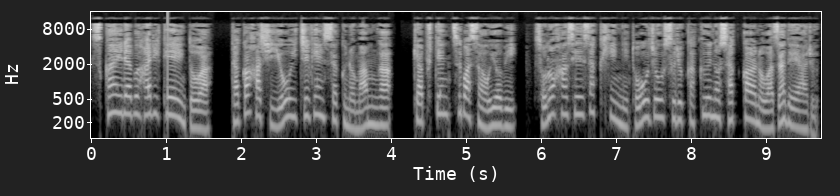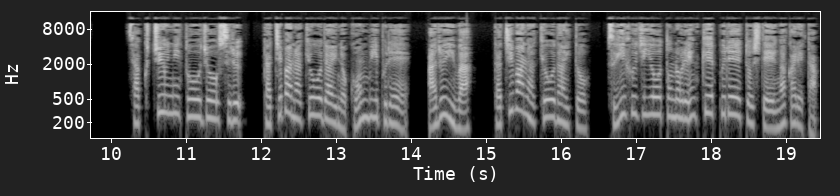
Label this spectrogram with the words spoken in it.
スカイラブハリケーンとは、高橋洋一原作の漫画、キャプテン翼及び、その派生作品に登場する架空のサッカーの技である。作中に登場する、立花兄弟のコンビプレイ、あるいは、立花兄弟と、杉藤洋との連携プレイとして描かれた。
